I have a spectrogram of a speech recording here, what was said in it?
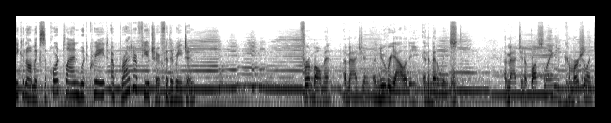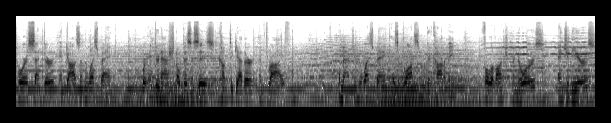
economic support plan would create a brighter future for the region. For a moment, imagine a new reality in the Middle East. Imagine a bustling commercial and tourist center in Gaza and the West Bank where international businesses come together and thrive. Imagine the West Bank as a blossoming economy full of entrepreneurs, engineers,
